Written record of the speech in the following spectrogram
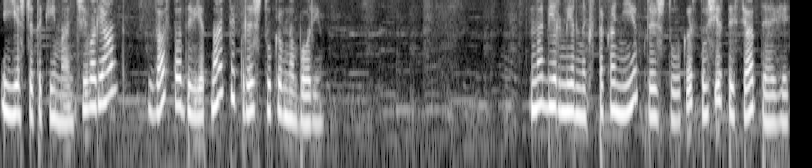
І є ще такий менший варіант за 119 3 штуки в наборі. Набір мірних стаканів 3 штуки 169.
